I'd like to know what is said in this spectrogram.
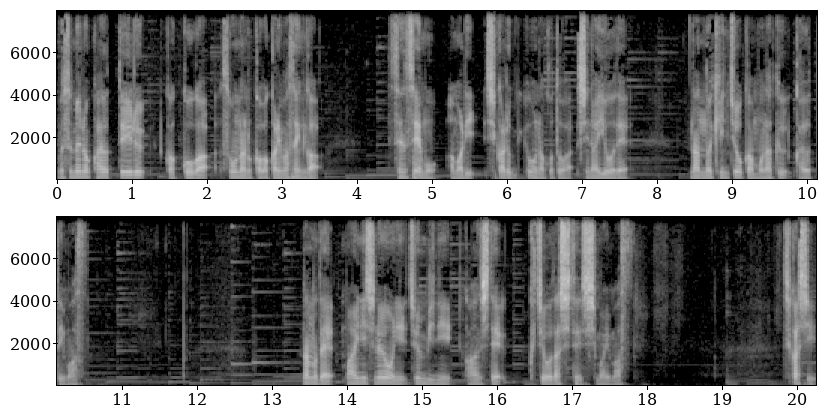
娘の通っている学校がそうなのか分かりませんが先生もあまり叱るようなことはしないようで何の緊張感もなく通っています。なので毎日のように準備に関して口を出してしまいます。しかし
